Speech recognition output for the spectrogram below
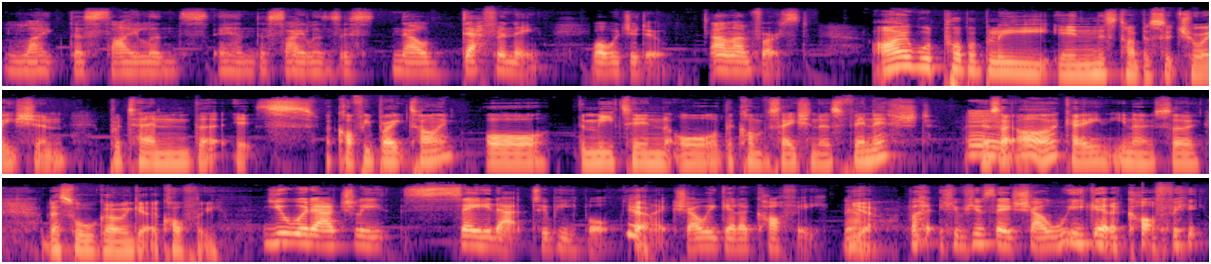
like the silence, and the silence is now deafening. What would you do? Anlan first. I would probably, in this type of situation, pretend that it's a coffee break time or the meeting or the conversation is finished. It's like, oh, okay, you know, so let's all go and get a coffee. you would actually say that to people. Yeah. Like, shall we get a coffee? now?" Yeah. But if you say, shall we get a coffee?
